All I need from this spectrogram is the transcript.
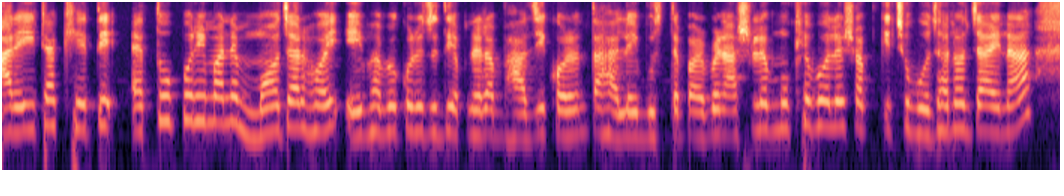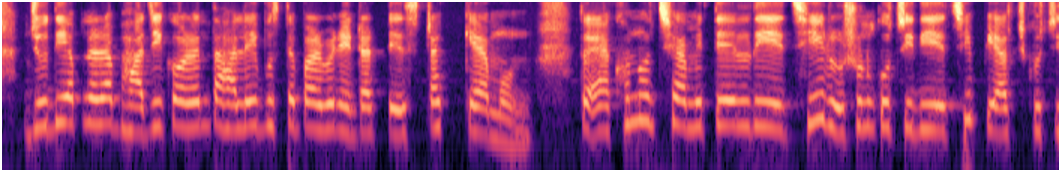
আর এইটা খেতে এত পরিমাণে মজার হয়, এইভাবে করে যদি আপনারা ভাজি করেন তাহলেই বুঝতে পারবেন। আসলে মুখে বলে সব কিছু বোঝানো যায় না। যদি আপনারা ভাজি করেন তাহলেই বুঝতে পারবেন এটার টেস্টটা কেমন। তো এখন হচ্ছে আমি তেল দিয়েছি, রসুন কুচি দিয়েছি, পেঁয়াজ কুচি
